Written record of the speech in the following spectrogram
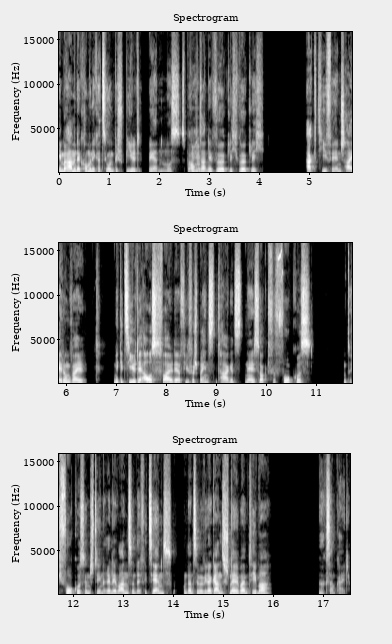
im Rahmen der Kommunikation bespielt werden muss. Es braucht Mhm. da eine wirklich, wirklich aktive Entscheidung, weil eine gezielte Auswahl der vielversprechendsten Targets ne, sorgt für Fokus und durch Fokus entstehen Relevanz und Effizienz und dann sind wir wieder ganz schnell beim Thema Wirksamkeit.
